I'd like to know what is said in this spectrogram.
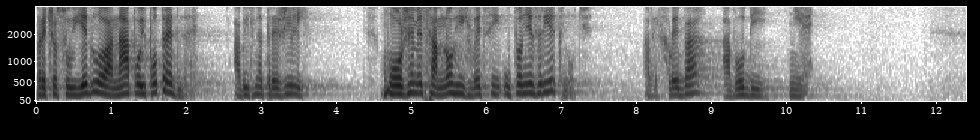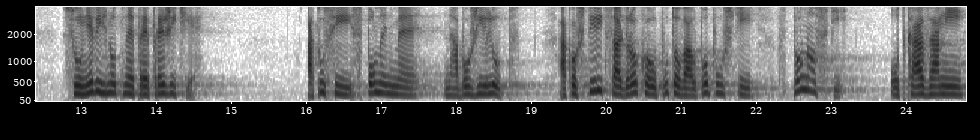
Prečo sú jedlo a nápoj potrebné? Aby sme prežili. Môžeme sa mnohých vecí úplne zrieknúť, ale chleba a vody nie. Sú nevyhnutné pre prežitie. A tu si spomeňme na Boží ľud. Ako 40 rokov putoval po púšti v plnosti, odkázaný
